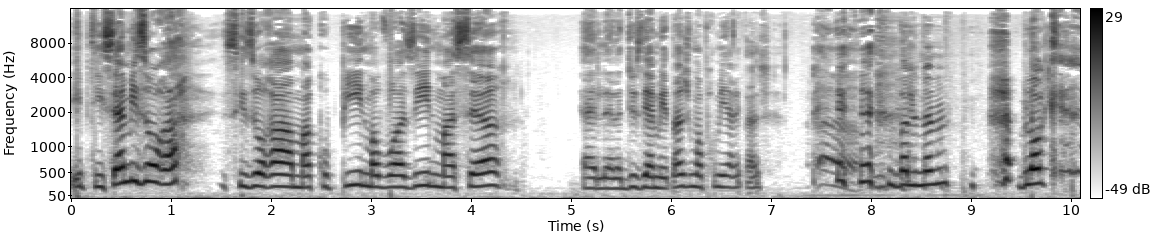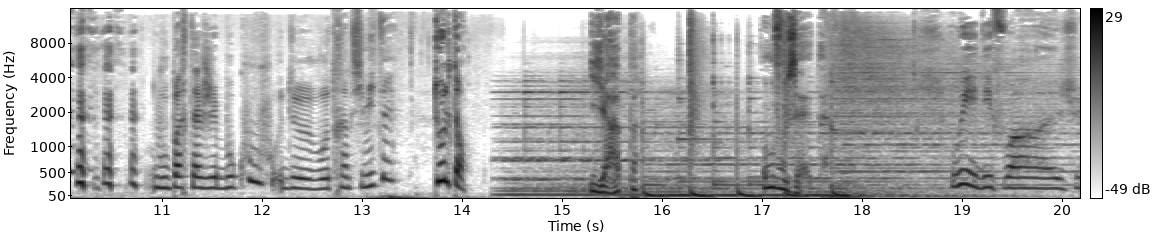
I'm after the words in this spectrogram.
et petit Sam, Isora. Isora, ma copine, ma voisine, ma soeur. Elle est le deuxième étage, moi, premier étage. Dans le même bloc. Vous partagez beaucoup de votre intimité. Tout le temps. YAP, on vous aide. Oui, des fois, je,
